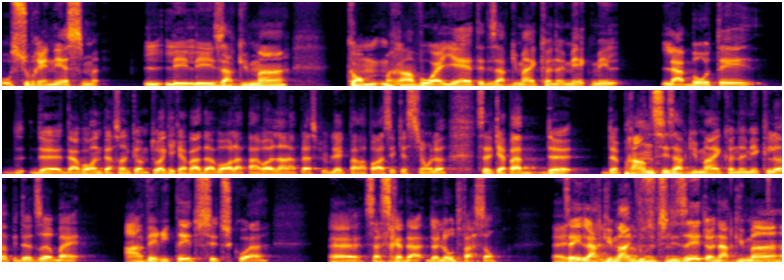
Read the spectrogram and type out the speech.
au- souverainisme, les, les arguments qu'on me renvoyait étaient des arguments économiques, mais la beauté d'avoir une personne comme toi qui est capable d'avoir la parole dans la place publique par rapport à ces questions-là, c'est d'être capable de, de prendre ces arguments économiques-là puis de dire, ben, en vérité, tu sais-tu quoi? Euh, Ouais. Ça serait de, de l'autre façon. Ben, l'argument que vous utilisez est un argument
